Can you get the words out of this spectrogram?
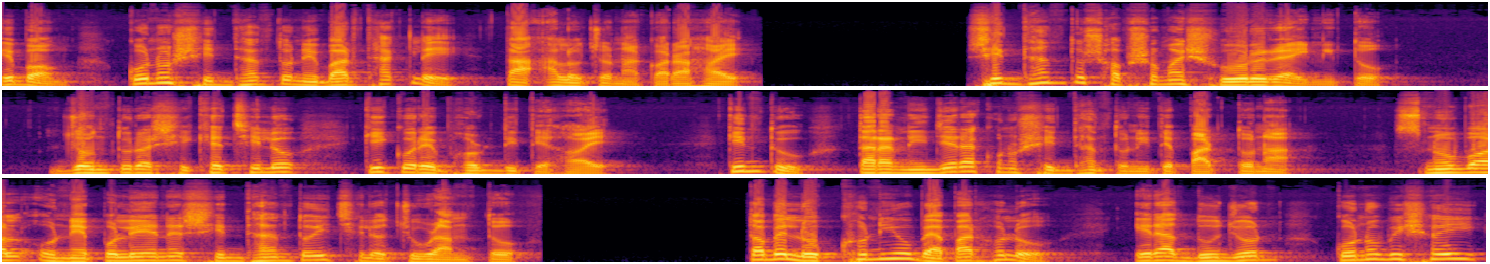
এবং কোনো সিদ্ধান্ত নেবার থাকলে তা আলোচনা করা হয়। সিদ্ধান্ত সবসময় শুয়োরেরাই নিত। জন্তুরা শিখেছিল কি করে ভোট দিতে হয়। কিন্তু তারা নিজেরা কোনো সিদ্ধান্ত নিতে পারত না। স্নোবল ও নেপোলিয়নের সিদ্ধান্তই ছিল চূড়ান্ত। তবে লক্ষণীয় ব্যাপার হল, এরা দুজন কোনো বিষয়েই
